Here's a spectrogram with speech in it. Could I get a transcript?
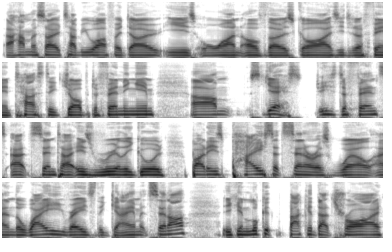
Uh, Hamiso Tabuai is one of those guys. He did a fantastic job defending him. Um, yes, his defense at center is really good, but his pace at center as well, and the way he reads the game at center. You can look at back at that try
